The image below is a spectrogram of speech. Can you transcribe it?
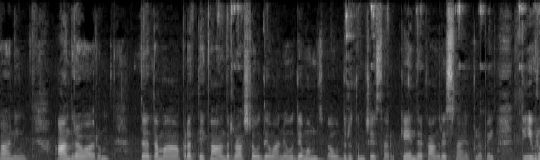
కానీ ఆంధ్ర వారు తమ ప్రత్యేక ఆంధ్ర రాష్ట్ర ఉద్యమాన్ని ఉద్యమం ఉధృతం చేశారు. కేంద్ర కాంగ్రెస్ నాయకులపై తీవ్ర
